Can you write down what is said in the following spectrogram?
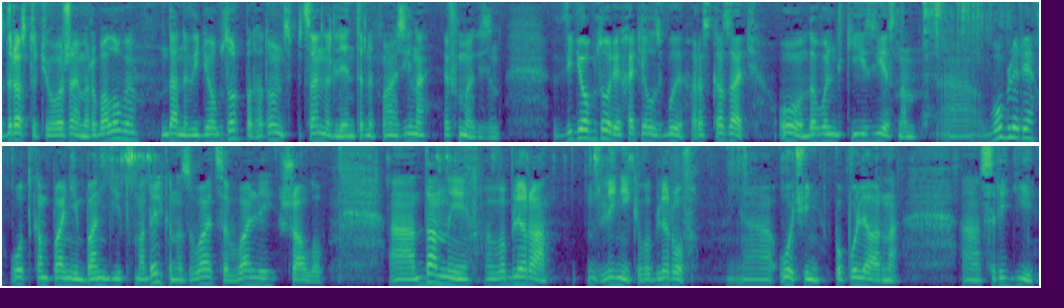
Здравствуйте, уважаемые рыболовы! Данный видеообзор подготовлен специально для интернет-магазина F-Magazine. В видеообзоре хотелось бы рассказать о довольно-таки известном э, воблере от компании Bandit. Моделька называется Valley Shallow. Э, данные воблера, линейка воблеров, э, очень популярна э, среди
